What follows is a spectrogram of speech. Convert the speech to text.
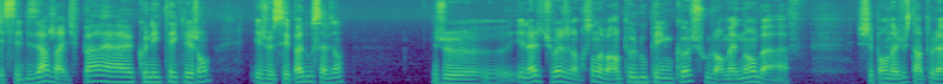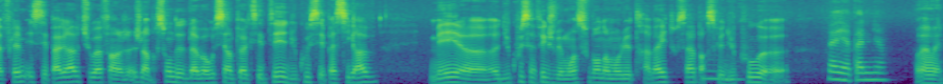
et c'est bizarre, j'arrive pas à connecter avec les gens et je sais pas d'où ça vient. Je... Et là, tu vois, j'ai l'impression d'avoir un peu loupé une coche où genre maintenant, bah, je sais pas, on a juste un peu la flemme et c'est pas grave, tu vois. Enfin, j'ai l'impression de l'avoir aussi un peu accepté et du coup, c'est pas si grave. Mais euh, du coup, ça fait que je vais moins souvent dans mon lieu de travail, tout ça, parce que du coup. Euh... Ouais, il y a pas de lien. Ouais, ouais.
